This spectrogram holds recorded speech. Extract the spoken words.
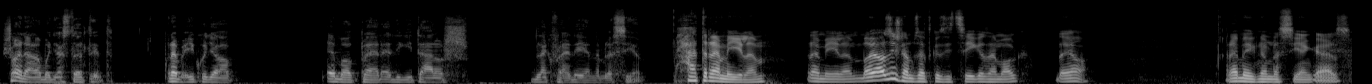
sajnálom, hogy ez történt. Reméljük, hogy a Emma per edigitálos Black Friday-en nem lesz ilyen. Hát remélem. Remélem. Vagy Az is nemzetközi cég az EMAG. De ja. Reméljük nem lesz ilyen gáz.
